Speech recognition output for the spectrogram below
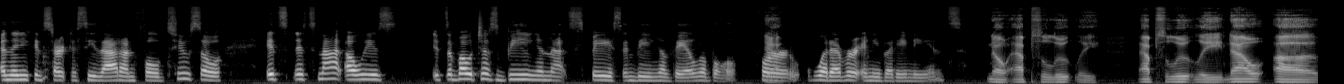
And then you can start to see that unfold too. So it's it's not always it's about just being in that space and being available for yeah. whatever anybody needs. No, absolutely. Absolutely. Now, uh,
